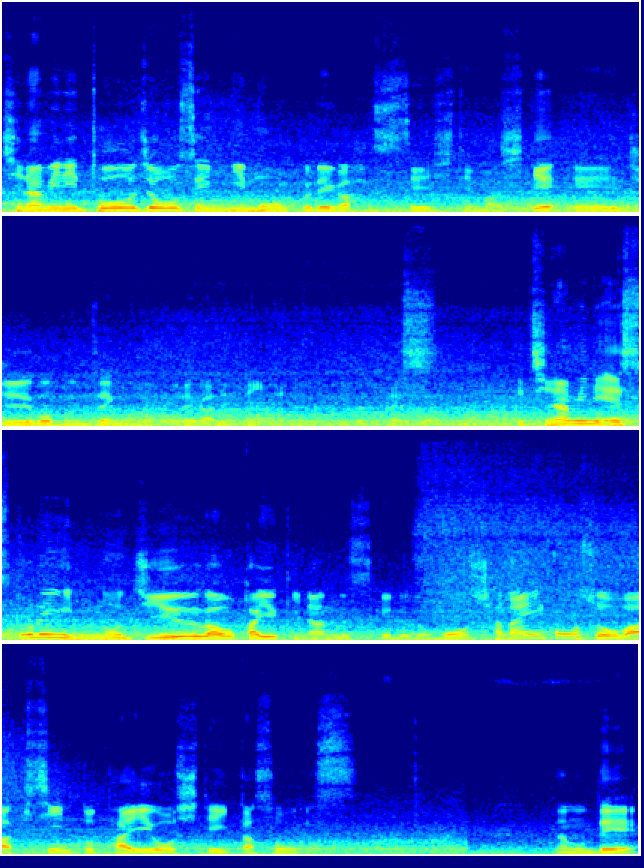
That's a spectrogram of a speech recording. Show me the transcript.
ちなみに東上線にも遅れが発生してまして、えー、15分前後の遅れが出ていたということです。でちなみにエストレインの自由が丘行きなんですけれども車内放送はきちんと対応していたそうです。なので、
